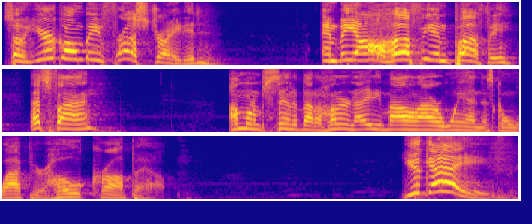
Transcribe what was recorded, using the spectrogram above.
So you're going to be frustrated and be all huffy and puffy. That's fine. I'm going to send about 180 mile an hour wind that's going to wipe your whole crop out. You gave,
